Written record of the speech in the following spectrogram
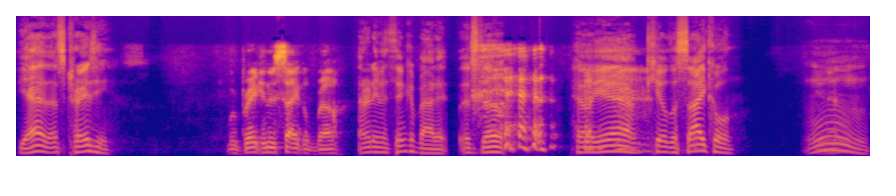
Yeah, that's crazy. We're breaking the cycle, bro. I don't even think about it. That's dope. Hell yeah. Kill the cycle. Mm.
